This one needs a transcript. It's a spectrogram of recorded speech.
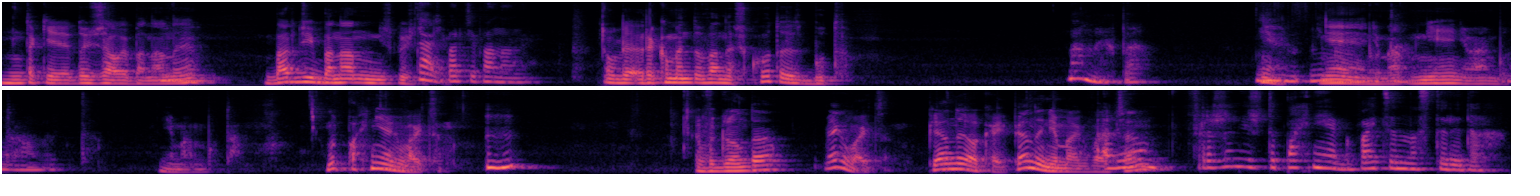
No, Takie dojrzałe banany. Mhm. Bardziej banany niż goździki. Tak, bardziej banany. W ogóle rekomendowane szkło to jest but. Mamy chyba. Nie, nie, nie, buta. mam, nie, nie mam Nie buta. Nie mam buta. No pachnie jak wajcen. Mhm. Wygląda jak wajcen. Piany ok, piany nie ma jak Ale ja wajcen. mam wrażenie, że to pachnie jak wajcen na sterydach.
